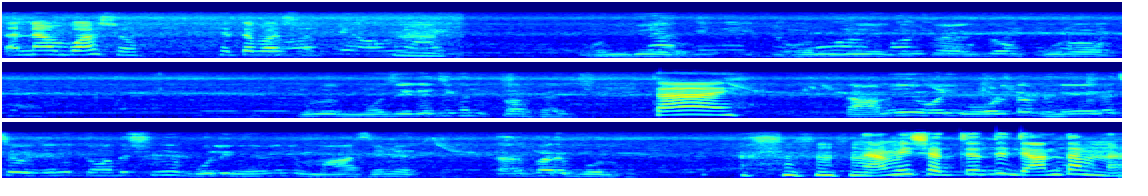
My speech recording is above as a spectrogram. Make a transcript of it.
তার নাম বসো খেতে বসো। হুম। ওল দিয়ে ওল দিয়ে কিন্তু একদম পুরো পুরো মজে গেছে কিন্তু তরকারি। তাই? তা আমি ওই ওলটা ভেঙে গেছে ওই জন্য তোমাদের সঙ্গে বলিনি আমি মাছ এনে তারপরে বলব। আমি সত্যি সত্যি জানতাম না।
